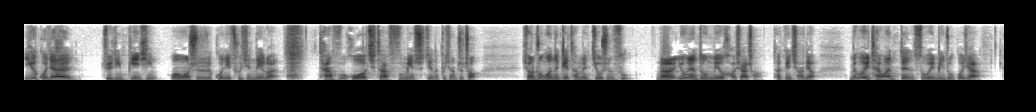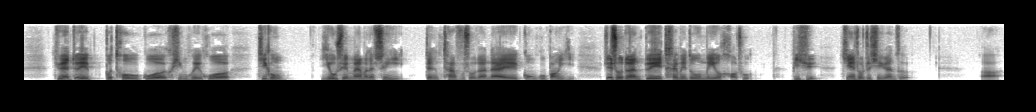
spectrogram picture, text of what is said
一个国家决定变心，往往是国内出现内乱、贪腐或其他负面事件的不祥之兆。希望中国能给他们救生素，然而永远都没有好下场。”他更强调，美国与台湾等所谓民主国家绝对不透过行贿或提供油水满满的生意等贪腐手段来巩固邦谊，这手段对台美都没有好处。必须坚守这些原则，啊，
